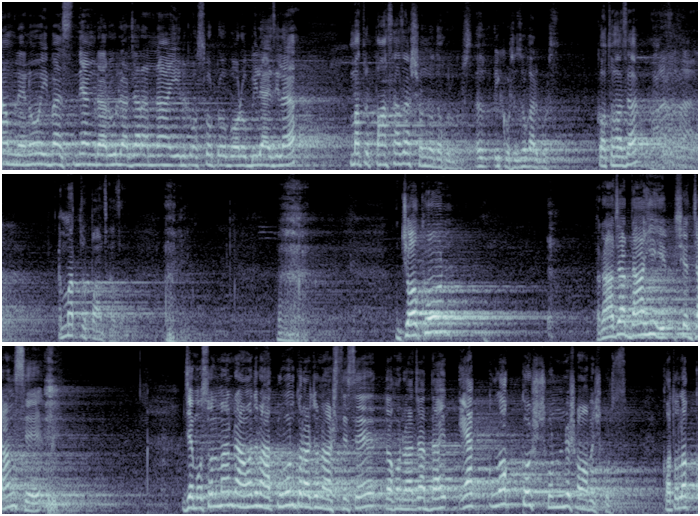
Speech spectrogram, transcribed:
নামলেন, ওই বাস, ন্যাংরা, রুলার যারা নাই, এরকম ছোট, বড়, বিলায় জিলা, মাত্র পাঁচ হাজার সৈন্য দখল করছে, ই করছে, জোগাড় করছে। কত হাজার? মাত্র পাঁচ হাজার। যখন রাজা দাহির, সে জানছে যে মুসলমানরা আমাদের আক্রমণ করার জন্য আসতেছে, তখন রাজা দাহির এক লক্ষ সৈন্য সমাবেশ করছে। কত লক্ষ?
